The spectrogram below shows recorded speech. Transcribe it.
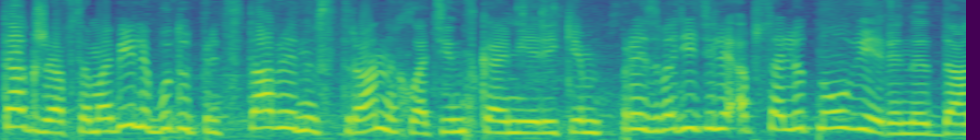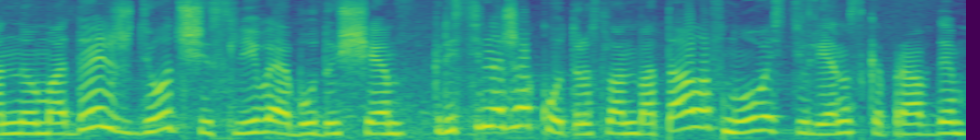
Также автомобили будут представлены в странах Латинской Америки. Производители абсолютно уверены, данную модель ждет счастливое будущее. Кристина Жакот, Руслан Баталов, Новости Ульяновской правды.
